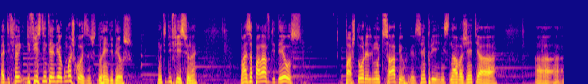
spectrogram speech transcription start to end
é difícil de entender algumas coisas do reino de Deus. Muito difícil, né? Mas a palavra de Deus, o pastor, ele muito sábio, ele sempre ensinava a gente a, a,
